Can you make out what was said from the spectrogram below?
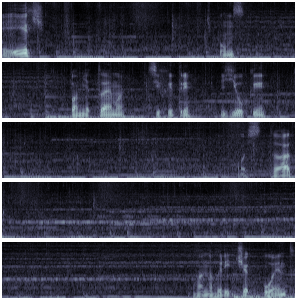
Ех. Чпумс. Пам'ятаємо ці хитрі гілки. Ось так. Ага, на горі чекпоінт.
